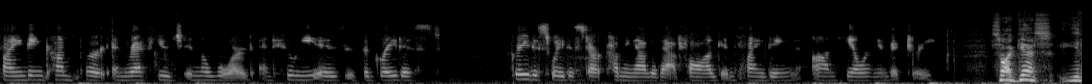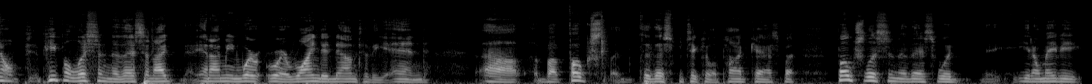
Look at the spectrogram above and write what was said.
finding comfort and refuge in the Lord and who He is is the greatest, greatest way to start coming out of that fog and finding um, healing and victory. So I guess you know people listen to this, and I and I mean we're we're winding down to the end, uh, but folks to this particular podcast, but folks listen to this would, you know, maybe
